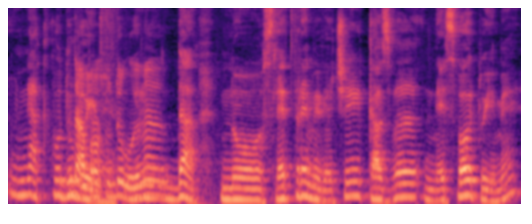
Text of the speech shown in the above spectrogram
някакво друго да, име. Да, просто друго име. Да, но след време вече казва не своето име,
